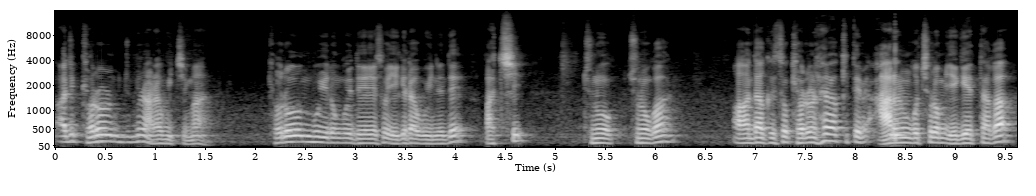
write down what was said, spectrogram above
아직 결혼 준비는 안 하고 있지만 결혼 뭐 이런 거에 대해서 얘기를 하고 있는데 마치 준호 준호가 아 나 그래서 결혼을 해왔기 때문에 아는 것처럼 얘기했다가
